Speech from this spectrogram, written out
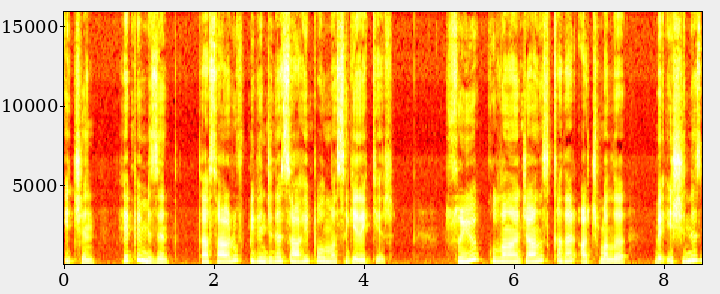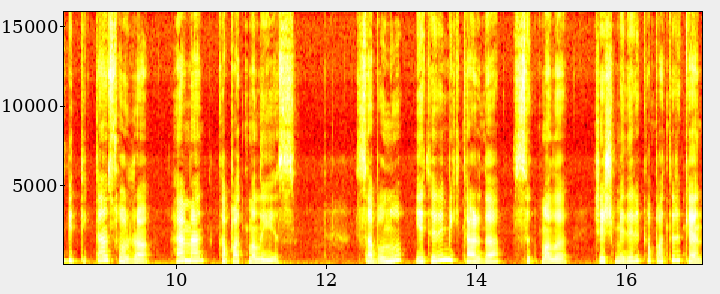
için hepimizin tasarruf bilincine sahip olması gerekir. Suyu kullanacağınız kadar açmalı ve işiniz bittikten sonra hemen kapatmalıyız. Sabunu yeteri miktarda sıkmalı, çeşmeleri kapatırken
